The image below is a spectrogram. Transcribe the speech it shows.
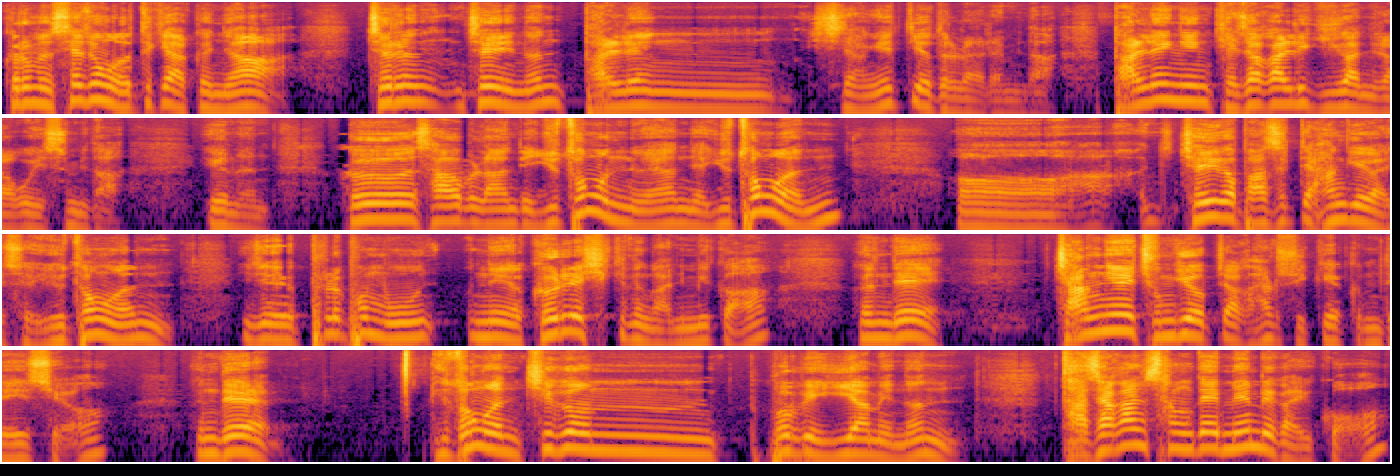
그러면 세종은 어떻게 할 거냐? 저는 저희는 발행 시장에 뛰어들라 합니다. 발행인 계좌 관리 기관이라고 있습니다. 이거는 그 사업을 하는데 유통은 왜 하냐? 유통은 어 저희가 봤을 때 한계가 있어요. 유통은 이제 플랫폼 운영에 거래시키는 거 아닙니까? 그런데 장외 중개업자가 할 수 있게끔 돼 있어요. 근데 유통은 지금 법에 의하면은 다자간 상대 매매가 있고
